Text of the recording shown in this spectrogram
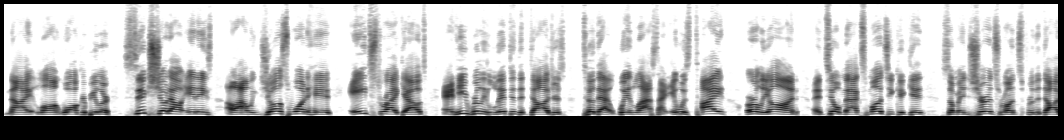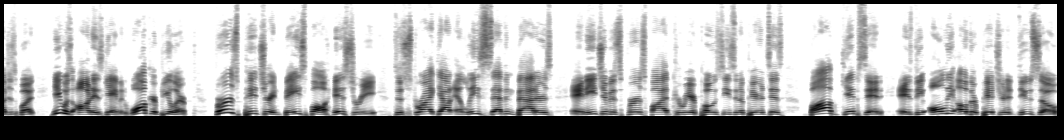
night long. Walker Buehler, six shutout innings, allowing just one hit, eight strikeouts, and he really lifted the Dodgers to that win last night. It was tight early on until Max Muncy could get some insurance runs for the Dodgers, but he was on his game. And Walker Buehler, first pitcher in baseball history to strike out at least seven batters in each of his first five career postseason appearances. Bob Gibson is the only other pitcher to do so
